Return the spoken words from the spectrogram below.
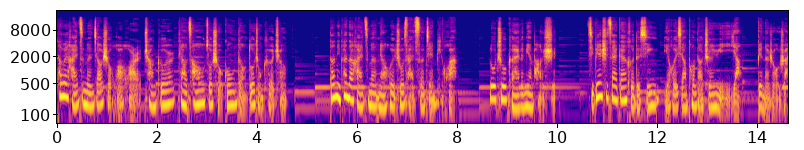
他为孩子们教手画画、唱歌、跳操、做手工等多种课程。当你看到孩子们描绘出彩色简笔画，露出可爱的面庞时，即便是再干涸的心，也会像碰到春雨一样变得柔软。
